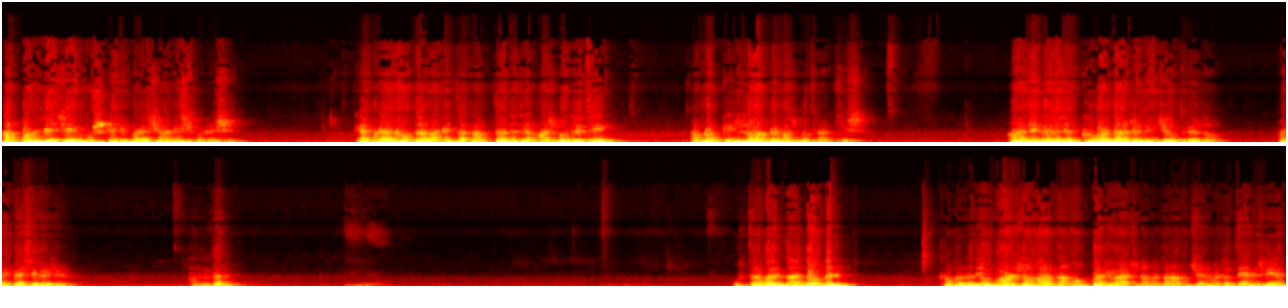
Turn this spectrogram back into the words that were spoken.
આપણને જે મુશ્કેલી પડે છે, આની જ પડે છે. કે આપણે આનો ઉતરવાની તક આપતા નથી મજબૂતીથી આપણો કિલ્લો આપણે મજબૂત રાખીએ છીએ. અને કહ્યું છે, ખબરદાર જો નીચે ઉતર્યો તો. અહીં બેસી રહેજે અંદર? ઉતરવા ના ને. ખબર નથી હું કોણ છું તો અમુક પરિવાર છે અમે તો આમ છે, અમે તો તેમ છે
